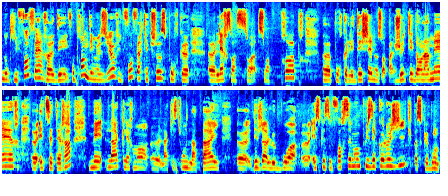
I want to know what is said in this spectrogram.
Donc il faut faire euh, des, il faut prendre des mesures, il faut faire quelque chose pour que euh, l'air soit, soit soit propre, euh, pour que les déchets ne soient pas jetés dans la mer, etc. Mais là clairement la question de la paille, déjà le bois, est-ce que c'est forcément plus écologique? Parce que bon,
